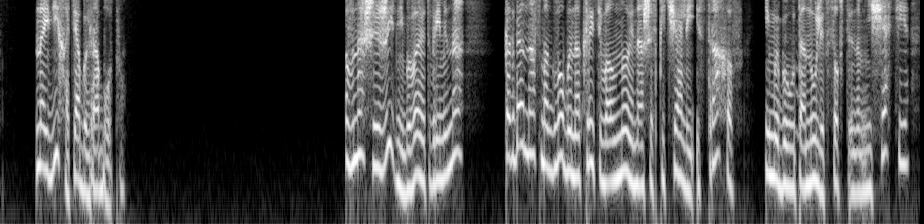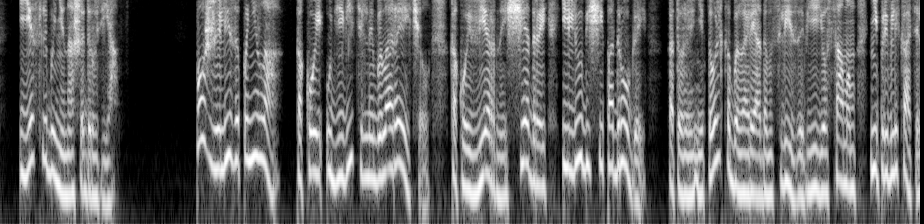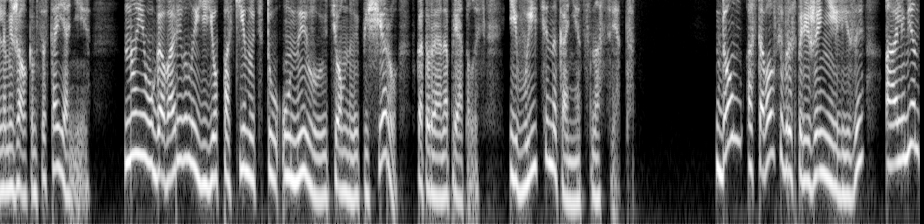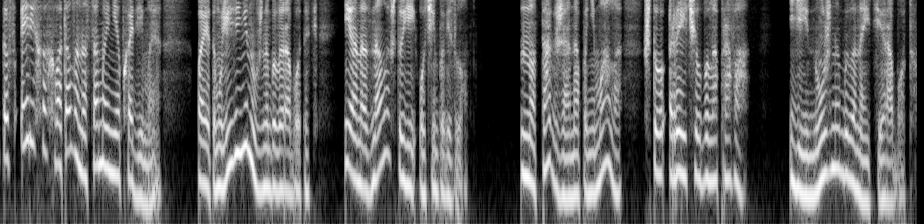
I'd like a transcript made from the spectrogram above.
Найди хотя бы работу. В нашей жизни бывают времена, когда нас могло бы накрыть волной наших печалей и страхов, и мы бы утонули в собственном несчастье, если бы не наши друзья. Позже Лиза поняла, какой удивительной была Рэйчел, какой верной, щедрой и любящей подругой, которая не только была рядом с Лизой в ее самом непривлекательном и жалком состоянии, но и уговаривала ее покинуть ту унылую темную пещеру, в которой она пряталась, и выйти наконец на свет. Дом оставался в распоряжении Лизы, а алиментов Эриха хватало на самое необходимое, поэтому Лизе не нужно было работать, и она знала, что ей очень повезло. Но также она понимала, что Рэйчел была права. Ей нужно было найти работу.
